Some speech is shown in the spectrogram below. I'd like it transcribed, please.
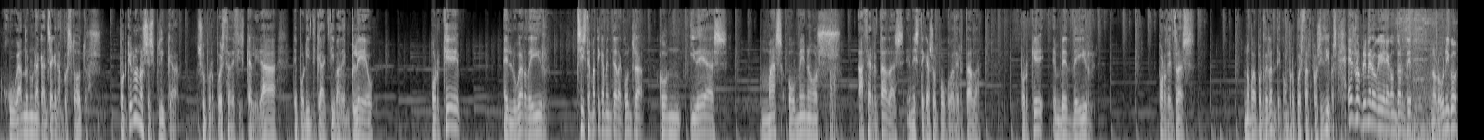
jugando en una cancha que le han puesto otros. ¿Por qué no nos explica su propuesta de fiscalidad, de política activa de empleo? ¿Por qué, en lugar de ir sistemáticamente a la contra con ideas más o menos acertadas, en este caso poco acertada, ¿por qué en vez de ir por detrás no va por delante con propuestas positivas. Es lo primero que quería contarte, no lo único.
